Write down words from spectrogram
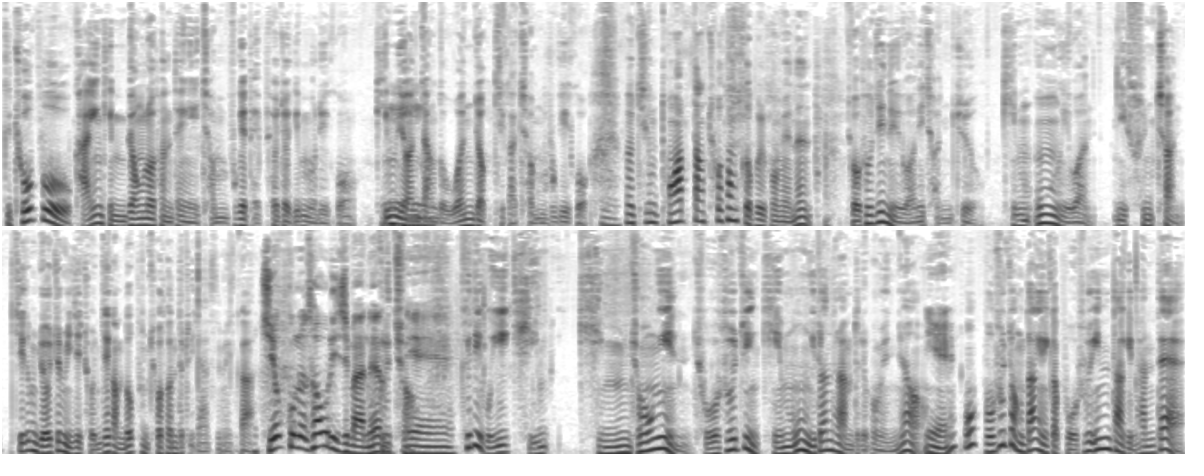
그 조부 가인 김병로 선생이 전북의 대표적 인물이고 김 음. 위원장도 원적지가 전북이고 지금 통합당 초선급을 보면은 조수진 의원이 전주, 김웅 의원 이 순천 지금 요즘 이제 존재감 높은 초선들이지 않습니까? 지역구는 서울이지만은 그렇죠. 예. 그리고 이 김 김종인, 조수진, 김웅 이런 사람들을 보면요. 예. 뭐 보수 정당이니까 보수 인다긴 한데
